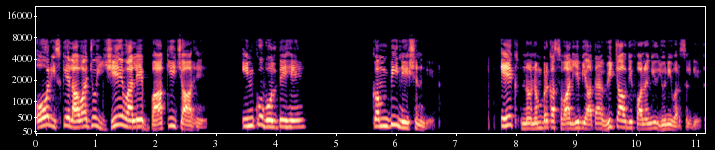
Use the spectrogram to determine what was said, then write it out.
और इसके अलावा जो ये वाले बाकी चार हैं, इनको बोलते हैं कॉम्बिनेशन गेट एक नंबर का सवाल ये भी आता है which of the following is universal gate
